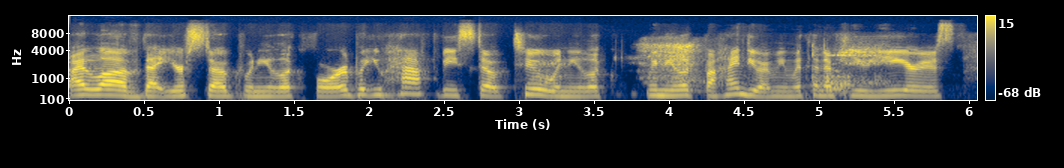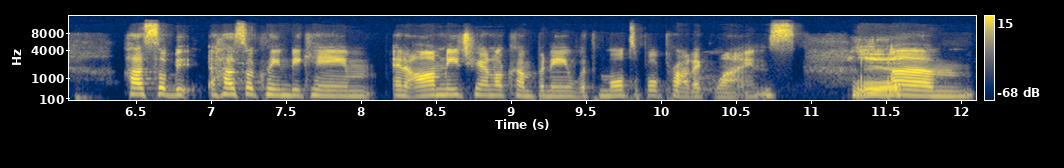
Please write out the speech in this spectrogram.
I love that you're stoked when you look forward, but you have to be stoked too when you look when you look behind you. I mean, within a few years, Hustle Be- Hustle Clean became an omni-channel company with multiple product lines. Yeah. Um,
